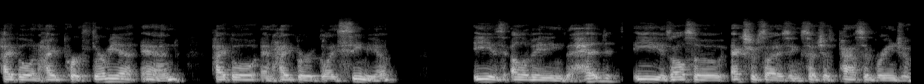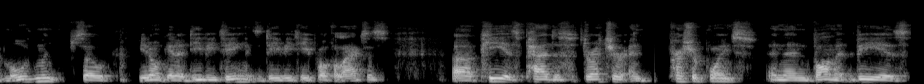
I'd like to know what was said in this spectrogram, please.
hypo and hyperthermia, and hypo and hyperglycemia. E is elevating the head. E is also exercising, such as passive range of movement, so you don't get a DVT. It's DVT prophylaxis. Uh, P is pad to stretcher and pressure points, and then vomit. V is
